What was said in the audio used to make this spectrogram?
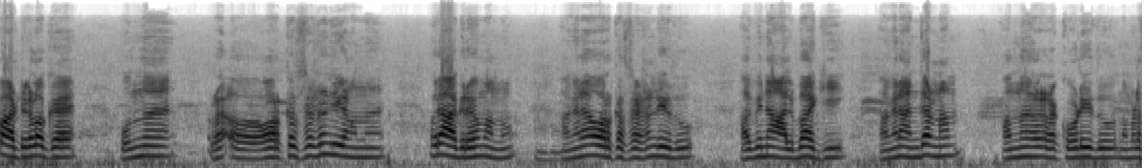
പാട്ടുകളൊക്കെ ഒന്ന് ഓർക്കസ്ട്രേഷൻ ചെയ്യണമെന്ന് ഒരാഗ്രഹം വന്നു. അങ്ങനെ ഓർക്കസ്ട്രേഷൻ ചെയ്തു. അത് പിന്നെ ആൽബാക്കി. അങ്ങനെ അഞ്ചെണ്ണം അന്ന് റെക്കോർഡ് ചെയ്തു. നമ്മുടെ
